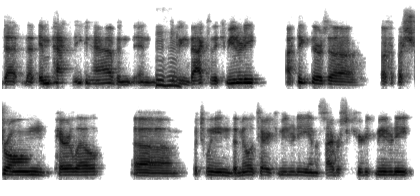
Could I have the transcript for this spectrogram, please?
that that impact that you can have and, and mm-hmm. giving back to the community. I think there's a a, a strong parallel um, between the military community and the cybersecurity community,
